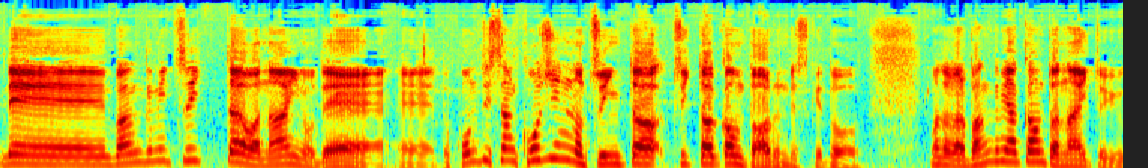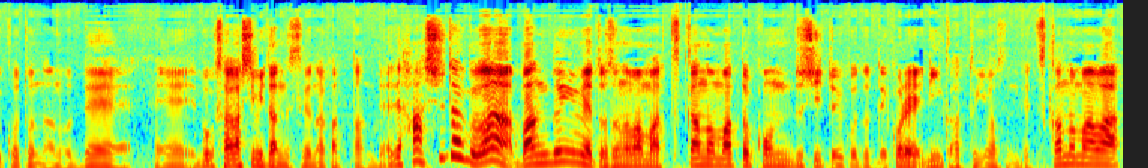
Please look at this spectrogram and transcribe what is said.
で、番組ツイッターはないので、えっ、と、コンディさん個人のツイッター、ツイッターアカウントあるんですけど、まあだから番組アカウントはないということなので、えー僕探してみたんですけどなかったんで、で、ハッシュタグは番組名とそのまま、つかの間とコンドゥシということで、これリンク貼っときますんで、つかの間は、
